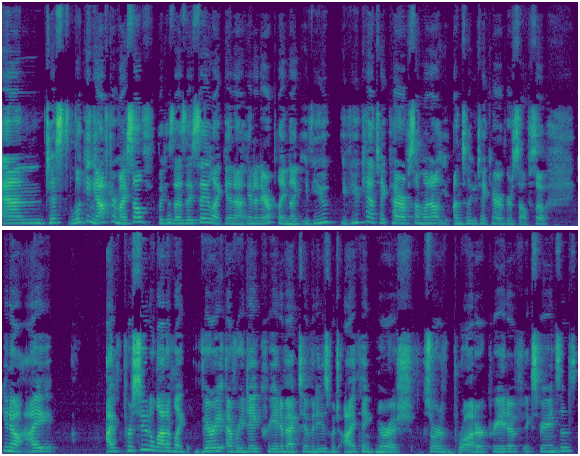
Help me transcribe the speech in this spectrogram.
and just looking after myself because as they say like in a in an airplane like if you if you can't take care of someone else until you take care of yourself so you know i I've pursued a lot of like very everyday creative activities, which I think nourish sort of broader creative experiences.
